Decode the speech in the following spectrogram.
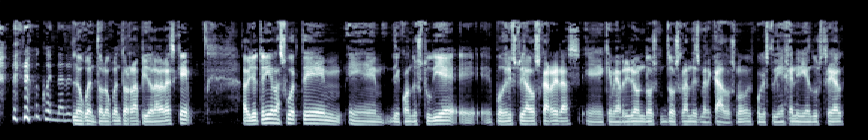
pero cuéntanos. Lo cuento, lo cuento rápido. La verdad es que a ver, yo tenía la suerte eh, de cuando estudié eh, poder estudiar dos carreras eh, que me abrieron dos, dos grandes mercados, ¿no? Porque estudié ingeniería industrial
